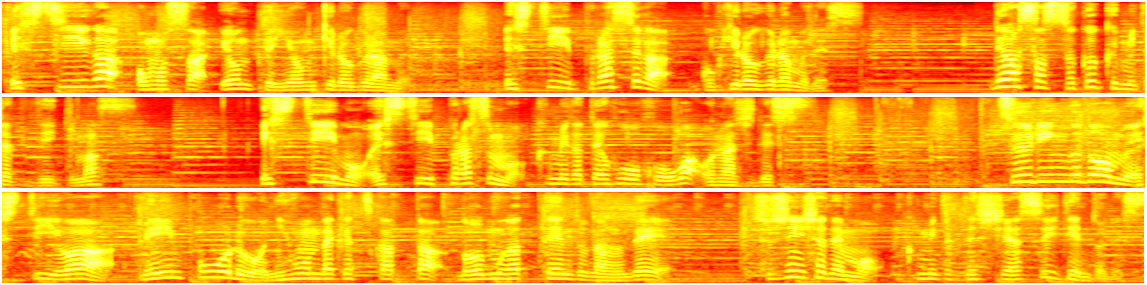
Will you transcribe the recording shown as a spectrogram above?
ST が重さ 4.4kg ST プラスが 5kg です。では早速組み立てていきます。ST も ST プラスも組み立て方法は同じです。ツーリングドーム ST はメインポールを2本だけ使ったドーム型テントなので初心者でも組み立てしやすいテントです。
